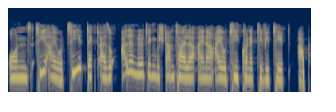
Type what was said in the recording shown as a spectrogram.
Und TIoT deckt also alle nötigen Bestandteile einer IoT-Konnektivität ab.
